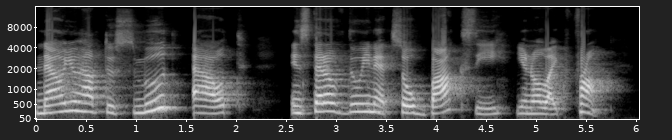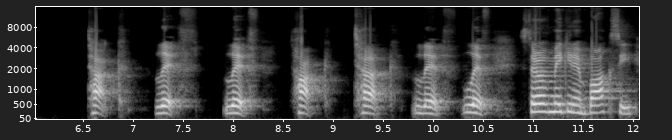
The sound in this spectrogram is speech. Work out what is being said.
Now you have to smooth out instead of doing it so boxy, you know, like front, tuck, lift, lift, tuck, tuck, lift, lift. Instead of making it boxy,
